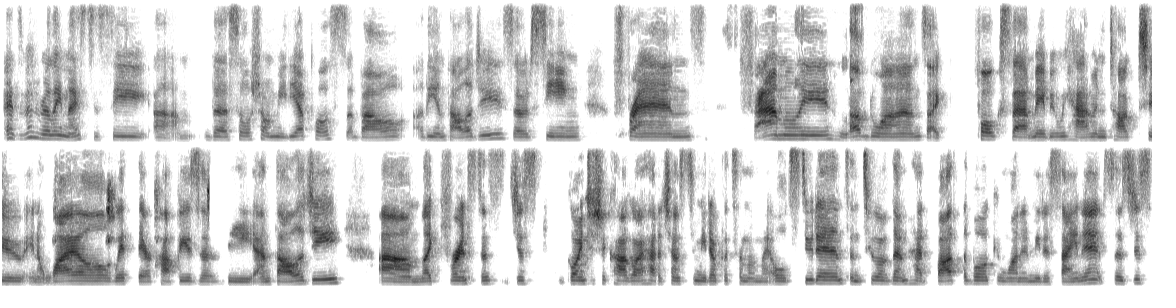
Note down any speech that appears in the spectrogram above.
It's been really nice to see um, the social media posts about the anthology. So seeing friends, family, loved ones, like folks that maybe we haven't talked to in a while with their copies of the anthology. Um, like for instance, just going to Chicago, I had a chance to meet up with some of my old students, and two of them had bought the book and wanted me to sign it. So it's just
